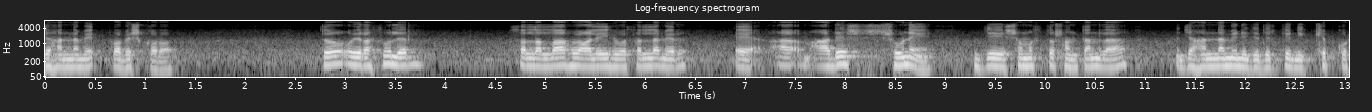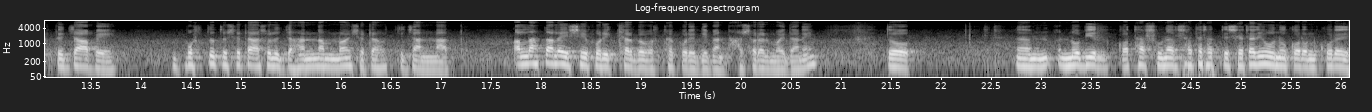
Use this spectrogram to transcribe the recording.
জাহান্নামে প্রবেশ করো। তো ওই রাসূলের সাল্লাহ আলহি ওয়াসাল্লামের আদেশ শুনে যে সমস্ত সন্তানরা জাহান্নামে নিজেদেরকে নিক্ষেপ করতে যাবে, বস্তুত সেটা আসলে জাহান্নাম নয়, সেটা হচ্ছে জান্নাত। আল্লাহ তালা সেই পরীক্ষার ব্যবস্থা করে দিবেন হাসরের ময়দানে। তো নবীর কথা শোনার সাথে সাথে সেটারই অনুকরণ করে,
